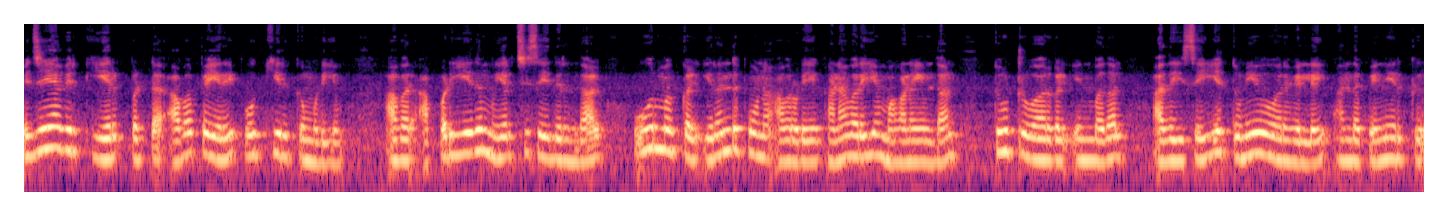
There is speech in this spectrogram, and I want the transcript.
விஜயாவிற்கு ஏற்பட்ட அவப்பெயரை போக்கியிருக்க முடியும். அவர் அப்படியேதும் முயற்சி செய்திருந்தால் ஊர் மக்கள் இறந்து போன அவருடைய கணவரையும் மகனையும் தான் தூற்றுவார்கள் என்பதால் அதை செய்ய துணிவு வரவில்லை அந்த பெண்ணிற்கு.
